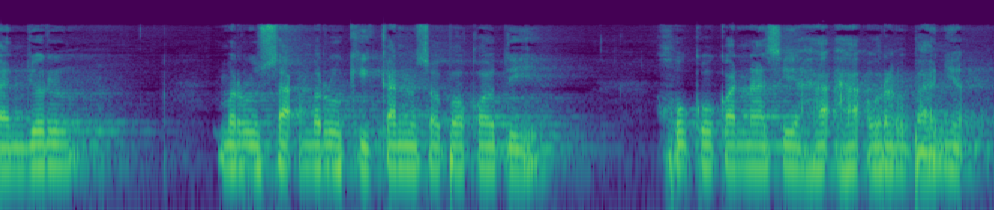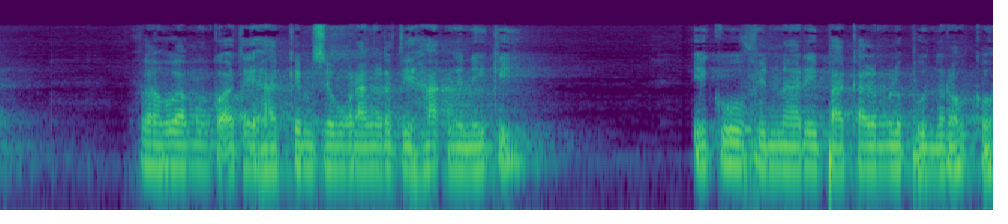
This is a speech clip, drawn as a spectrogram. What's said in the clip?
banjur merusak merugikan sapa qadi. Hukukan nasi hak-hak orang banyak. Bahwa mengkoti hakim sing ora ngerti hak ngene iki. Iku bakal mlebu neraka.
